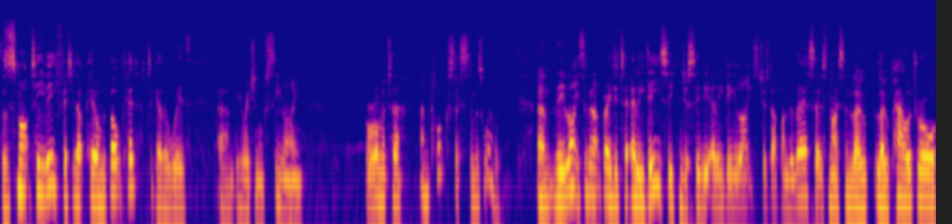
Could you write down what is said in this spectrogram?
There's a smart TV fitted up here on the bulkhead, together with um, the original Sealine barometer and clock system as well. Um, the lights have been upgraded to LED, so you can just see the LED lights just up under there, so it's nice and low, low power draw,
